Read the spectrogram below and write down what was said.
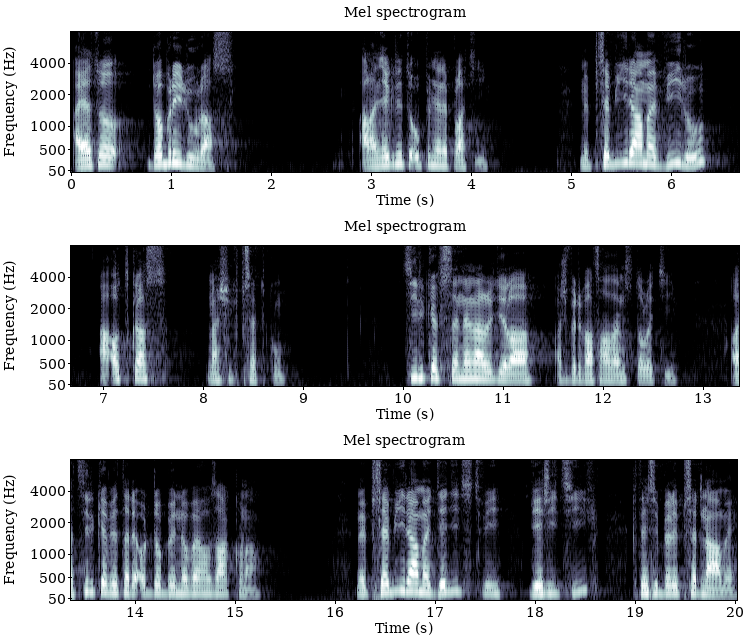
A je to dobrý důraz, ale někdy to úplně neplatí. My přebíráme víru a odkaz našich předků. Církev se nenarodila až ve 20. století, ale církev je tady od doby Nového zákona. My přebíráme dědictví věřících, kteří byli před námi.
